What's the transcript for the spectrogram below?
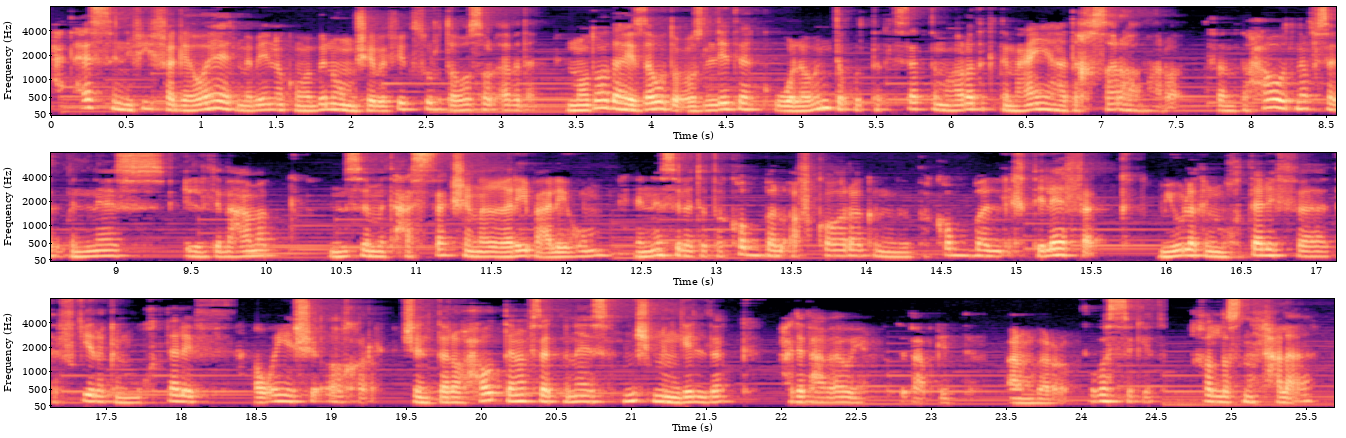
هتحس إن في فجوات ما بينك وما بينهم مش هيبقى فيك صورة تواصل ابدا. الموضوع ده هيزود عزلتك ولو أنت كنت اكتسبت مهارات اجتماعية هتخسرها مع الوقت. فأنت حاوط نفسك بالناس اللي تدعمك الناس اللي متحسكش إنك غريب عليهم الناس اللي تتقبل أفكارك اللي تتقبل اختلافك ميولك المختلفة تفكيرك المختلف أو أي شيء آخر. عشان أنت لو حاولت نفسك بناس مش من جلدك هتتعب أوي هتتعب جدا. أنا مجرب. وبس كده. خلصنا الحلقة.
